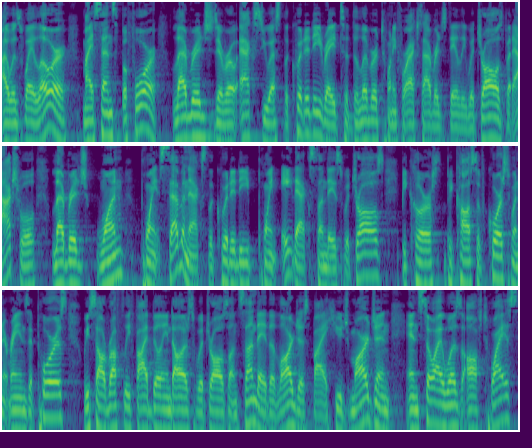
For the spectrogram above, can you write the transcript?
I was way lower. My sense before leverage 0x US liquidity rate to deliver 24x average daily withdrawals, but actual leverage 1.7x liquidity 0.8x Sunday's withdrawals because, because of course when it rains it pours. We saw roughly $5 billion withdrawals on Sunday, the largest by a huge margin. And so I was off twice,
